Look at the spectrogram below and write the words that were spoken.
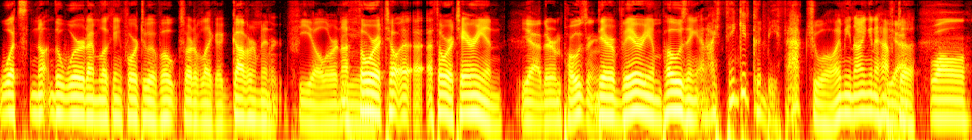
what's not the word I'm looking for to evoke sort of like a government feel or an authorita- uh, authoritarian. Yeah, they're imposing. They're very imposing, and I think it could be factual. I mean, I'm gonna have yeah. to well,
